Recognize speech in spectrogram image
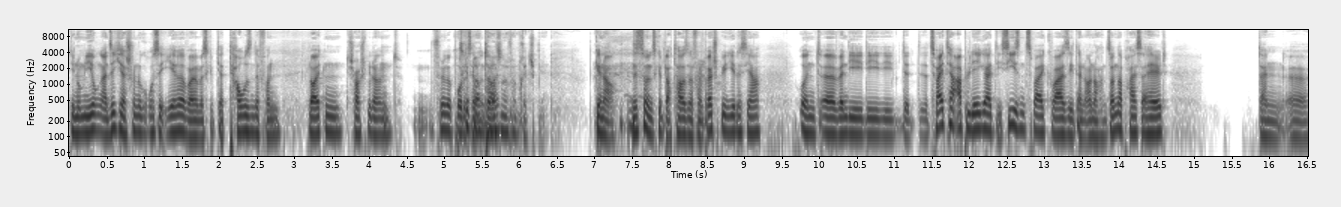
Die Nominierung an sich ist schon eine große Ehre, weil es gibt ja tausende von Leuten, Schauspielern und es gibt auch Filmeproduzenten. tausende von Brettspielen. Genau. Siehst du, und es gibt auch tausende von Brettspielen jedes Jahr. Und äh, wenn die, die, die, der, der zweite Ableger, die Season 2 quasi, dann auch noch einen Sonderpreis erhält, dann äh,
